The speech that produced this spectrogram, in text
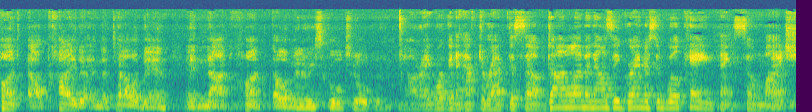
hunt Al Qaeda and the Taliban and not hunt elementary school children. All right, we're going to have to wrap this up. Don Lemon, LZ Granderson, Will Cain, thanks so much. Thank you,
